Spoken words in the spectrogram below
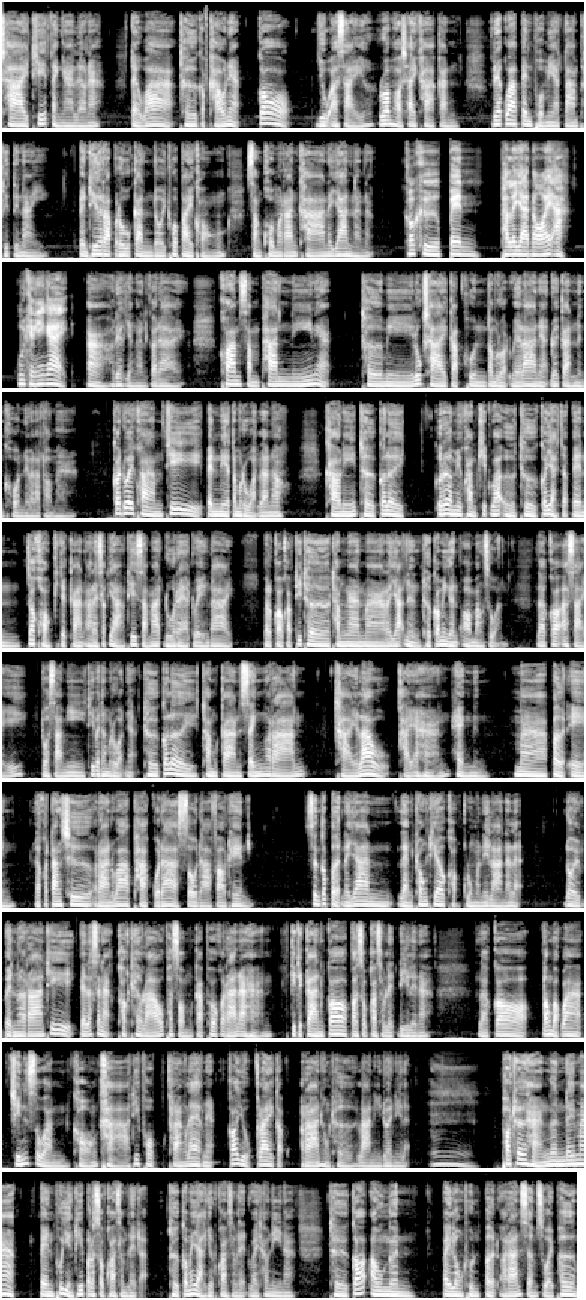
ชายที่แต่งงานแล้วนะ แต่ว่าเธอกับเขาเนี่ยก็อยู่อาศัยร่วมหอชายคากัน เรียกว่าเป็นผัวเมียตามพฤตินัย เป็นที่รับรู้กันโดยทั่วไปของสังคมร้านค้าในย่านนั้นนะก็คือเป็นภรรยาน้อยอะพูดกันง่ายอ่า เรียกอย่างนั้นก็ได้ ความสัมพันธ์นี้เนี่ย เธอมีลูกชายกับคุณตำรวจเวล่าเนี่ยด้วยกันหนึ่งคนในเวลาต่อมา ก็ด้วยความที่เป็นเมียตำรวจแล้วเนาะคราวนี้เธอก็เลยเริ่มมีความคิดว่าเออเธอก็อยากจะเป็นเจ้าของกิจการอะไรสักอย่างที่สามารถดูแลตัวเองได้ ประกอบกับที่เธอทำงานมาระยะหนึ่ง เธอก็มีเงินออมบางส่วน แล้วก็อาศัยตัวสามีที่เป็นตำรวจเนี่ย เธอก็เลยทำการเซ้งร้าน ขายเหล้าขายอาหารแห่งหนึ่ง มาเปิดเอง แล้วก็ตั้งชื่อร้านว่า Pagoda Soda Fountain ซึ่งก็เปิดในย่านแหล่งท่องเที่ยวของกรุงมะนิลานั่นแหละ โดยเป็นร้านที่เป็นลักษณะค็อกเทลเล้าผสมกับพวกร้านอาหาร กิจการก็ประสบความสำเร็จดีเลยนะ แล้วก็ต้องบอกว่าชิ้นส่วนของขาที่พบครั้งแรกเนี่ย ก็อยู่ใกล้กับร้านของเธอร้านนี้ด้วยนี่แหละอืมพอเธอหาเงินได้มากเป็นผู้หญิงที่ประสบความสำเร็จอะเธอก็ไม่อยากหยุดความสำเร็จไว้เท่านี้นะ เธอก็เอาเงินไปลงทุนเปิดร้านเสริมสวยเพิ่ม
